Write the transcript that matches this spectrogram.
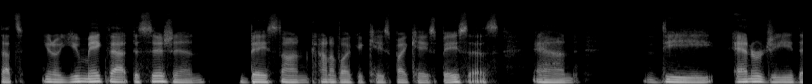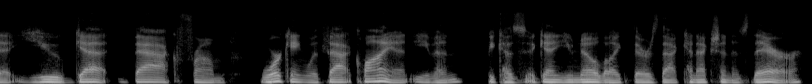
that's you know you make that decision based on kind of like a case by case basis and the energy that you get back from working with that client even because again you know like there's that connection is there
